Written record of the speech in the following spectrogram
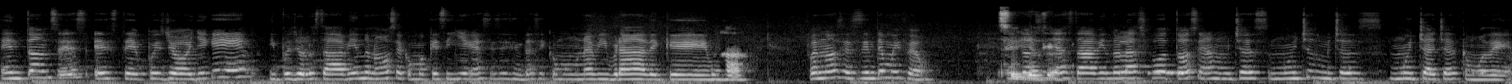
Entonces, este, pues yo llegué y pues yo lo estaba viendo, ¿no? O sea, como que si llegas y se siente así como una vibra de que, pues no sé, se siente muy feo. Entonces ya estaba viendo las fotos, eran muchas, muchas, muchas muchachas como de,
